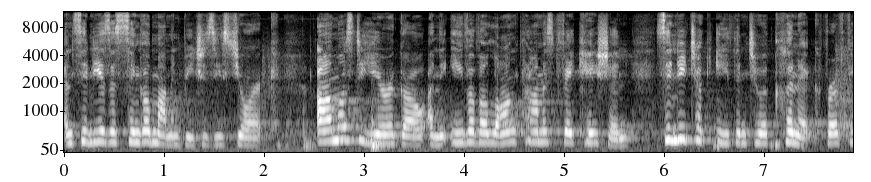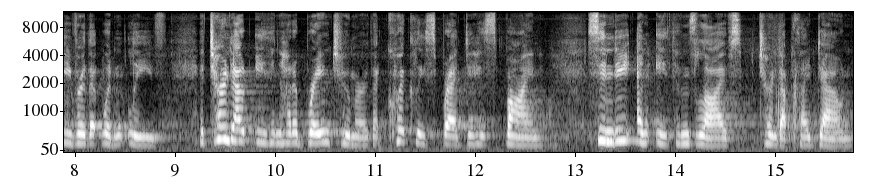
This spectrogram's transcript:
and Cindy is a single mom in Beaches, East York. Almost a year ago, on the eve of a long-promised vacation, Cindy took Ethan to a clinic for a fever that wouldn't leave. It turned out Ethan had a brain tumor that quickly spread to his spine. Cindy and Ethan's lives turned upside down.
